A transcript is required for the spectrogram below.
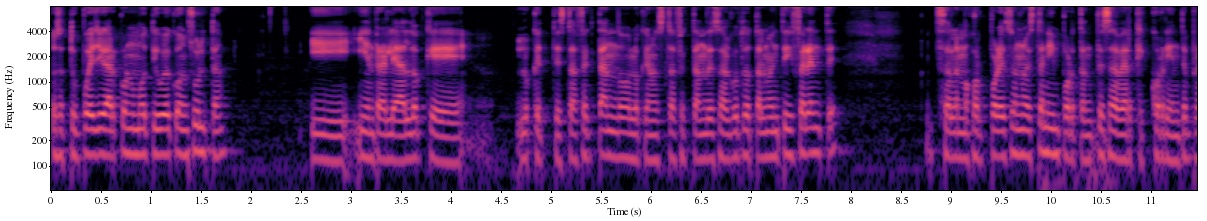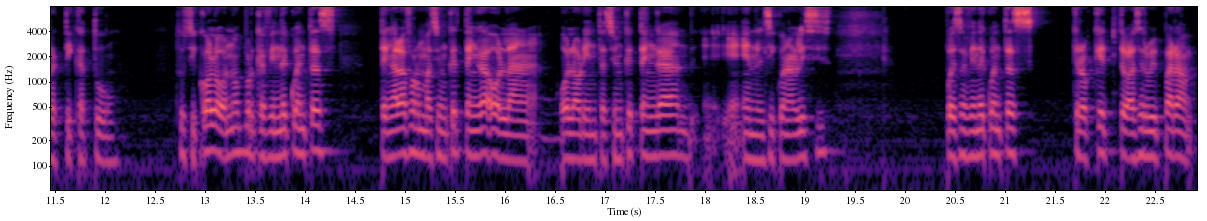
o sea, tú puedes llegar con un motivo de consulta y, en realidad lo que, lo que te está afectando, lo que nos está afectando es algo totalmente diferente. Entonces a lo mejor por eso no es tan importante saber qué corriente practica tu, tu psicólogo, ¿no? Porque a fin de cuentas tenga la formación que tenga o la, o la orientación que tenga en el psicoanálisis, pues a fin de cuentas creo que te va a servir para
